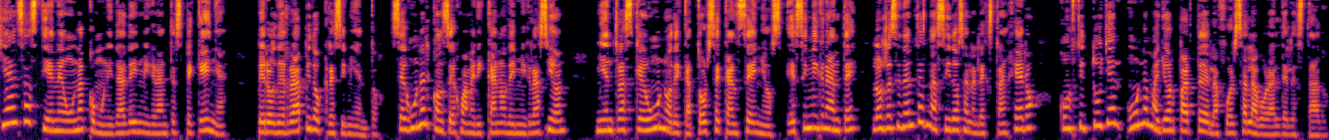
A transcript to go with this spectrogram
Kansas tiene una comunidad de inmigrantes pequeña, pero de rápido crecimiento. Según el Consejo Americano de Inmigración, Mientras que uno de 14 canseños es inmigrante, los residentes nacidos en el extranjero constituyen una mayor parte de la fuerza laboral del Estado.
